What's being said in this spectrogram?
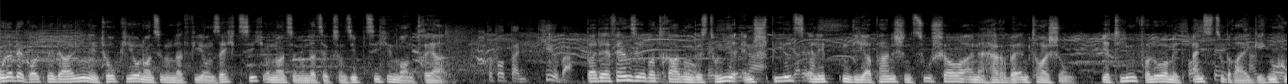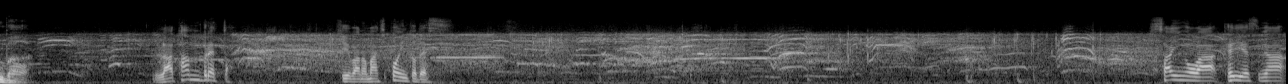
oder der Goldmedaillen in Tokio 1964 und 1976 in Montreal. Bei der Fernsehübertragung des Turnierendspiels erlebten die japanischen Zuschauer eine herbe Enttäuschung. Ihr Team verlor mit 1 zu 3 gegen Kuba. 最後はテリエスが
